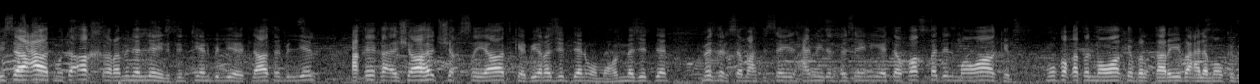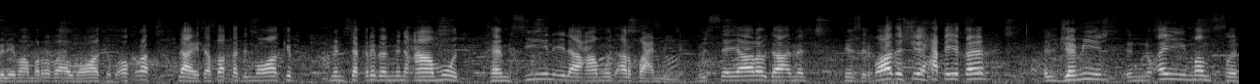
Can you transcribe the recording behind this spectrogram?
بساعات متأخرة من الليل اثنتين بالليل ثلاثة بالليل حقيقة أشاهد شخصيات كبيرة جدا ومهمة جدا مثل سماحة السيد حميد الحسيني يتفقد المواكب مو فقط المواكب القريبة على موكب الإمام الرضا أو مواكب أخرى لا يتفقد المواكب من تقريبا من عامود 50 إلى عامود 400 والسيارة ودائما ينزل. فهذا الشيء حقيقة الجميل أنه أي منصب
